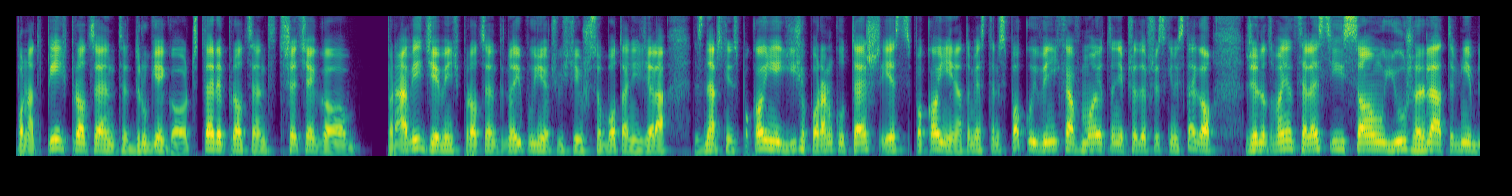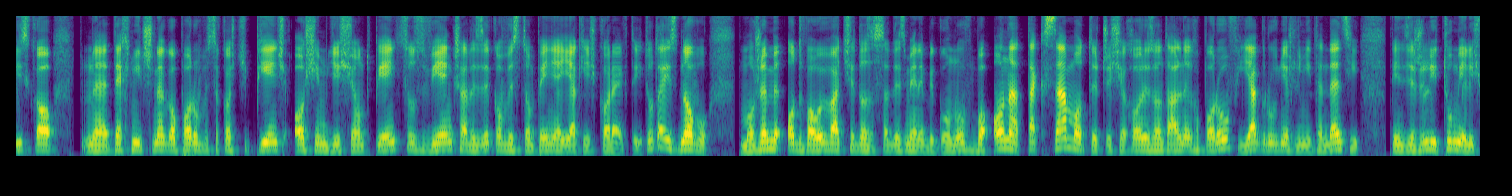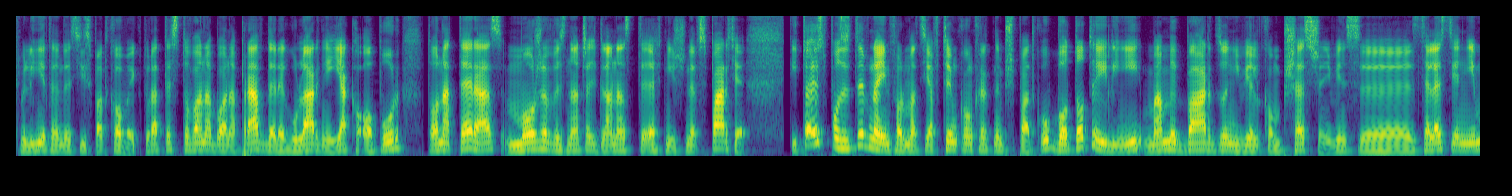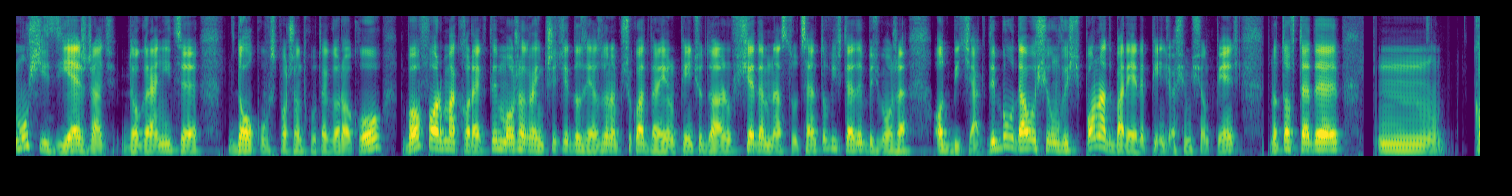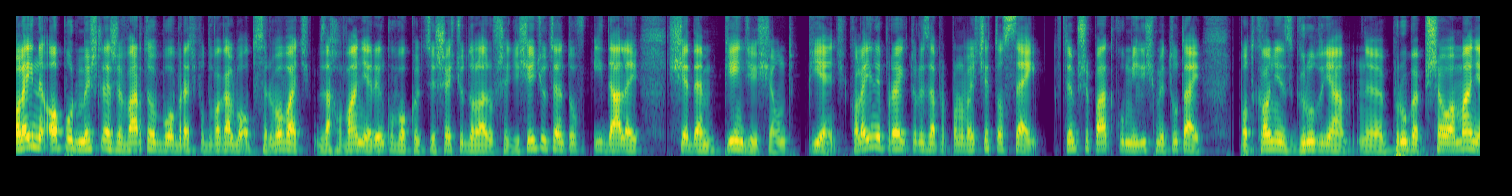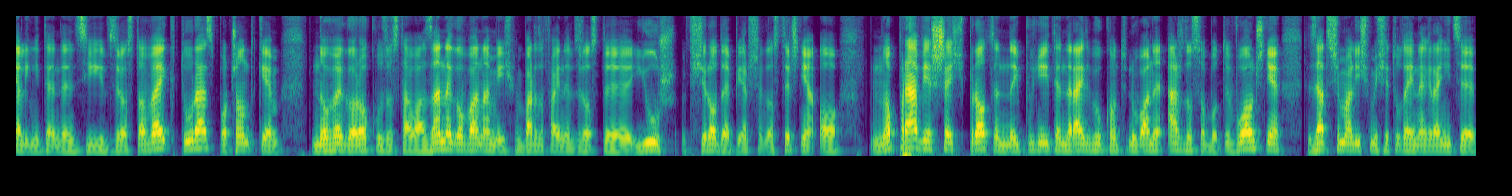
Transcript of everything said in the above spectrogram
ponad 5%, drugiego 4%, trzeciego prawie 9%, no i później oczywiście już sobota, niedziela znacznie spokojniej. Dziś o poranku też jest spokojniej, natomiast ten spokój wynika w mojej ocenie przede wszystkim z tego, że notowania Celestii są już relatywnie blisko e, technicznego oporu w wysokości 5,85, co zwiększa ryzyko wystąpienia jakiejś korekty. I tutaj znowu możemy odwoływać się do zasady zmiany biegunów, bo ona tak samo tyczy się horyzontalnych oporów, jak również linii tendencji. Więc jeżeli tu mieliśmy linię tendencji spadkowej, która testowana była naprawdę regularnie jako opór, to ona teraz może wyznaczać dla nas techniczne wsparcie. I to jest pozytywna informacja w tym konkretnym przypadku, bo do tej linii mamy bardzo niewielką przestrzeń, więc yy, Celestia nie musi zjeżdżać do granicy dołków z początku tego roku, bo forma korekty może ograniczyć się do zjazdu na przykład w rejon 5 dolarów 17 centów i wtedy być może odbicia. Gdyby udało się wyjść ponad barierę 5,85, no to wtedy mm, Kolejny opór myślę, że warto by było brać pod uwagę albo obserwować zachowanie rynku w okolicy 6 dolarów 60 centów i dalej 7,55. Kolejny projekt, który zaproponowaliście to SEI. W tym przypadku mieliśmy tutaj pod koniec grudnia e, próbę przełamania linii tendencji wzrostowej, która z początkiem nowego roku została zanegowana. Mieliśmy bardzo fajne wzrosty już w środę 1 stycznia o no prawie 6%, no i później ten rajd był kontynuowany aż do soboty włącznie. Zatrzymaliśmy się tutaj na granicy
